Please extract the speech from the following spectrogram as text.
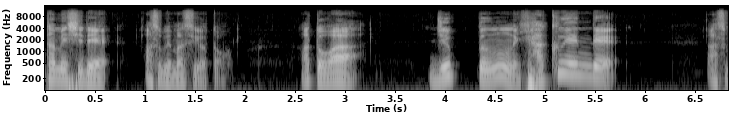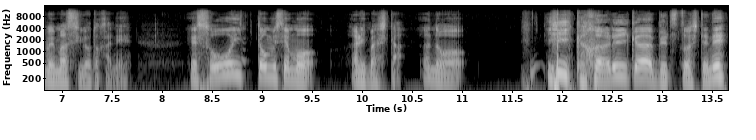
試しで遊べますよとあとは10分100円で遊べますよとかねそういったお店もありましたあの いいか悪いかは別としてね、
